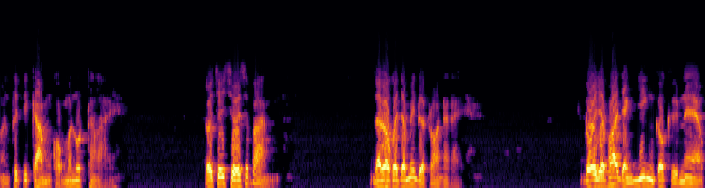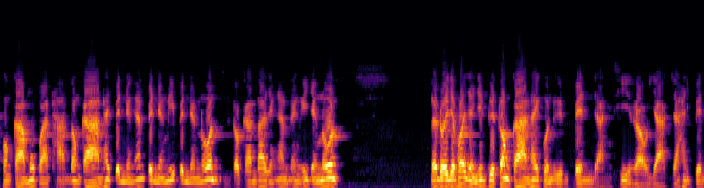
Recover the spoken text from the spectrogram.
มันพฤติกรรมของมนุษย์ทั้งหลายเราเฉยๆซะบ้างแต่เราก็จะไม่เดือดร้อนอะไร โดยเฉพาะอย่างยิ่งก็คือแนวของการมุปาทานต้องการให้เป็นอย่างนั้นเป็นอย่างนี้เป็นอย่างโน้น ต้องการได้อย่างนั้นอย่างนี้อย่างโน้น แล้วโดยเฉพาะอย่างยิ่งคือต้องการให้คนอื่นเป็นอย่างที่เราอยากจะให้เป็น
